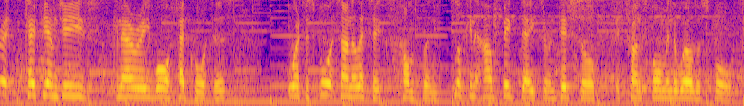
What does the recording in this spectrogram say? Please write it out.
We're at KPMG's Canary Wharf headquarters. We're at a sports analytics conference looking at how big data and digital is transforming the world of sport.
